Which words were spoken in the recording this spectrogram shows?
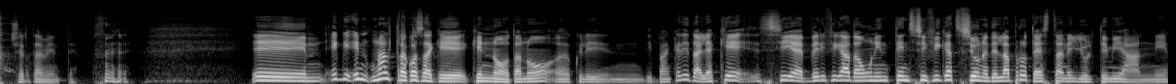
certamente. E, e- e un'altra cosa che, che notano eh, quelli mh, di Banca d'Italia è che si è verificata un'intensificazione della protesta negli ultimi anni.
